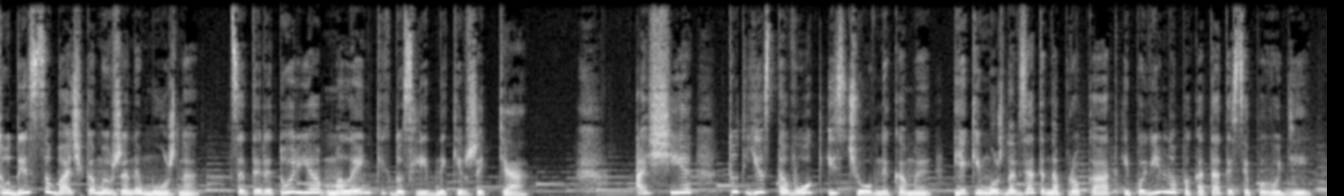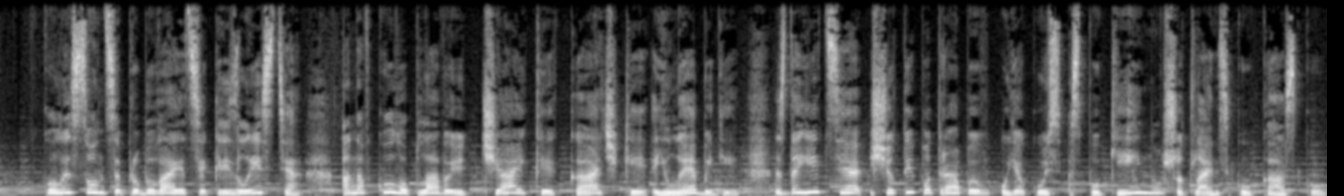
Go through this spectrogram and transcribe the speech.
Туди з собачками вже не можна. Це територія маленьких дослідників життя. А ще тут є ставок із човниками, які можна взяти на прокат і повільно покататися по воді. Коли сонце пробивається крізь листя, а навколо плавають чайки, качки й лебеді, здається, що ти потрапив у якусь спокійну шотландську казку.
